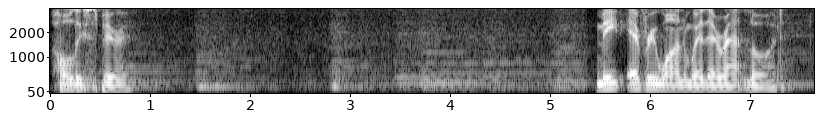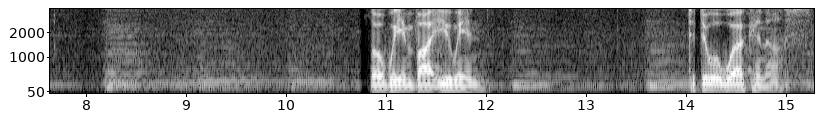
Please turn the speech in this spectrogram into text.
Holy Spirit, meet everyone where they're at, Lord. Lord, we invite you in to do a work in us.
